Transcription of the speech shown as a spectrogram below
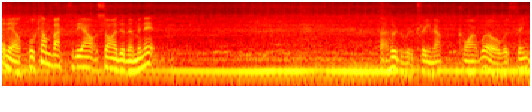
Anyhow, we'll come back to the outside in a minute. That hood would clean up quite well, I would think.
